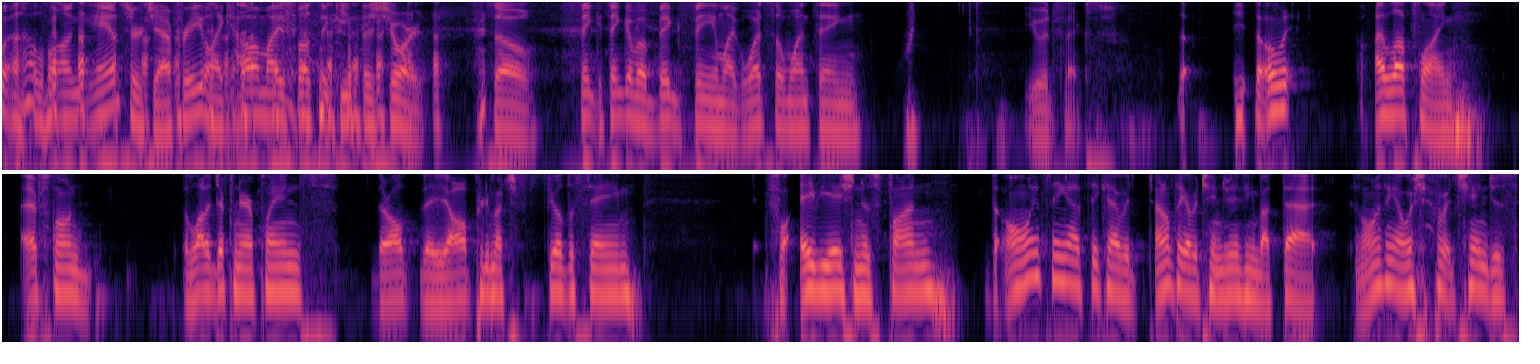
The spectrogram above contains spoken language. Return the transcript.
a long answer, Jeffrey. Like, how am I supposed to keep this short? So think think of a big theme. Like, what's the one thing you would fix? The only I love flying. I've flown a lot of different airplanes. They're all they all pretty much feel the same. Fl- aviation is fun. The only thing I think I would I don't think I would change anything about that. The only thing I wish I would change is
